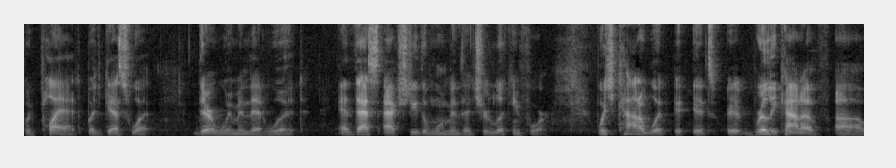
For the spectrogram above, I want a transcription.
with plaid. But guess what? There are women that would. And that's actually the woman that you're looking for, which kind of what it, it's it really kind of uh,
